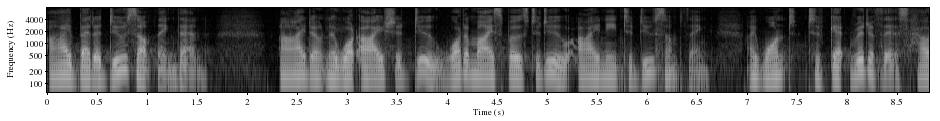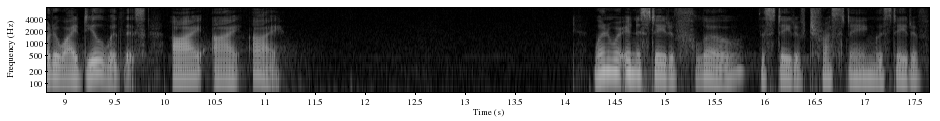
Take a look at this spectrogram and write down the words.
I better do something then. I don't know what I should do. What am I supposed to do? I need to do something. I want to get rid of this. How do I deal with this? I, I, I. When we're in a state of flow, the state of trusting, the state of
